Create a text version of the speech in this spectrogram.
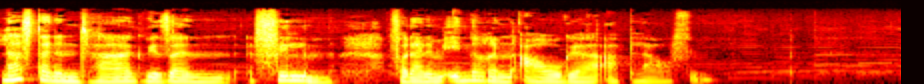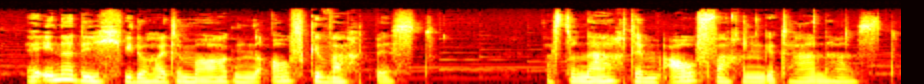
Lass deinen Tag wie sein Film vor deinem inneren Auge ablaufen. Erinner dich, wie du heute Morgen aufgewacht bist, was du nach dem Aufwachen getan hast.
